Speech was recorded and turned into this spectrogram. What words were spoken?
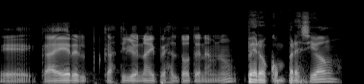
eh, caer el Castillo de Naipes al Tottenham, ¿no? Pero con presión.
